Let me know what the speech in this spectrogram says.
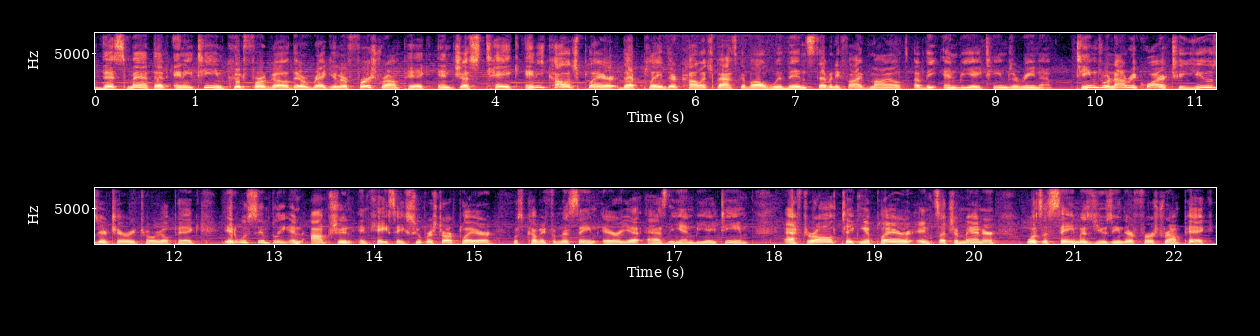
This meant that any team could forego their regular first round pick and just take any college player that played their college basketball within 75 miles of the NBA team's arena. Teams were not required to use their territorial pick, it was simply an option in case a superstar player was coming from the same area as the NBA team. After all, taking a player in such a manner was the same as using their first round pick,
